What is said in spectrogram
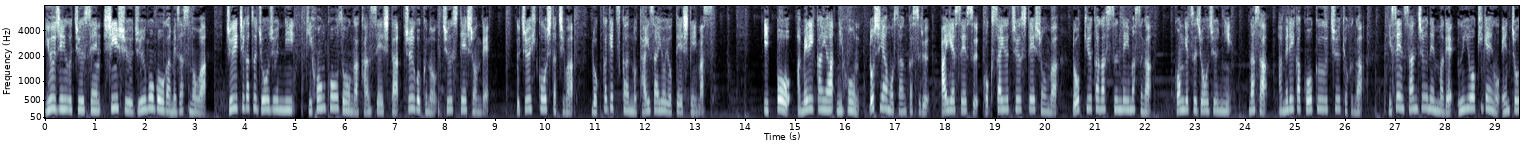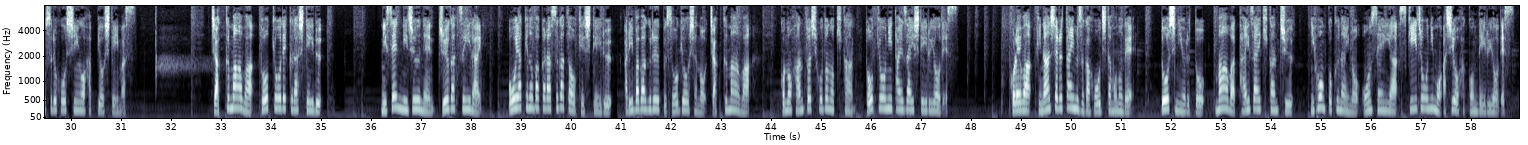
有人宇宙船新州15号が目指すのは11月上旬に基本構造が完成した中国の宇宙ステーションで宇宙飛行士たちは6ヶ月間の滞在を予定しています。一方アメリカや日本ロシアも参加する ISS 国際宇宙ステーションは老朽化が進んでいますが今月上旬に NASA アメリカ航空宇宙局が2030年まで運用期限を延長する方針を発表しています。ジャック・マーは東京で暮らしている。2020年10月以来公の場から姿を消しているアリババグループ創業者のジャック・マーはこの半年ほどの期間東京に滞在しているようです。これはフィナンシャル・タイムズが報じたもので同誌によるとマーは滞在期間中日本国内の温泉やスキー場にも足を運んでいるようです。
